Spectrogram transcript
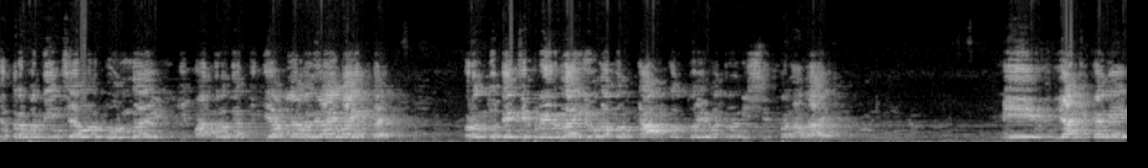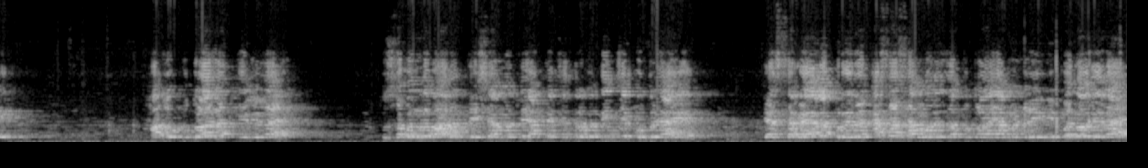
छत्रपतींच्यावर बोलणं इतकी पात्रता किती आपल्यामध्ये आहे माहीत नाही. परंतु त्यांची प्रेरणा घेऊन आपण काम करतो हे मात्र निश्चितपणानं आहे. मी या ठिकाणी हा जो पुतळा केलेला आहे तो संबंध भारत देशामध्ये आपल्या छत्रपतींचे पुतळे आहेत. त्या सगळ्याला प्रेरक असा सांगोल्याचा पुतळा या मंडळींनी बनवलेला आहे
